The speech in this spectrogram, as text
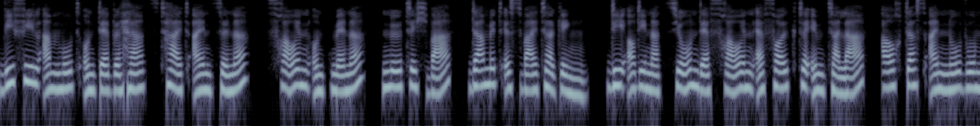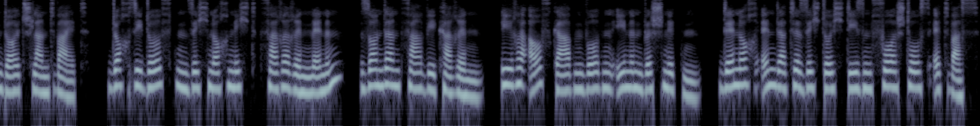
wie viel am Mut und der Beherztheit einzelner, Frauen und Männer, nötig war, damit es weiterging. Die Ordination der Frauen erfolgte im Talar, auch das ein Novum deutschlandweit. Doch sie durften sich noch nicht Pfarrerin nennen, sondern Pfarrvikarin. Ihre Aufgaben wurden ihnen beschnitten. Dennoch änderte sich durch diesen Vorstoß etwas.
